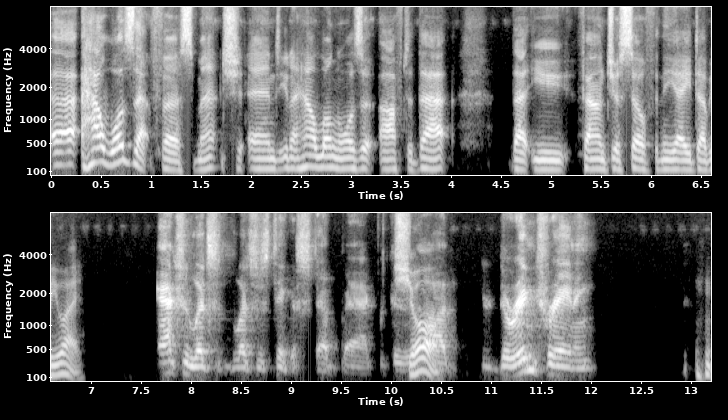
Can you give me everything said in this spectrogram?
uh, how was that first match? And, you know, how long was it after that that you found yourself in the AWA? Actually, let's let's just take a step back. Because, Sure. Uh, during training,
